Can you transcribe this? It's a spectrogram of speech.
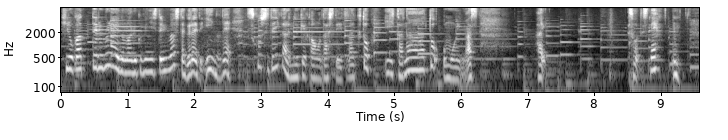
広がってるぐらいの丸首にしてみましたぐらいでいいので、少しでいいから抜け感を出していただくといいかなと思います。はい。そうですね。うん。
